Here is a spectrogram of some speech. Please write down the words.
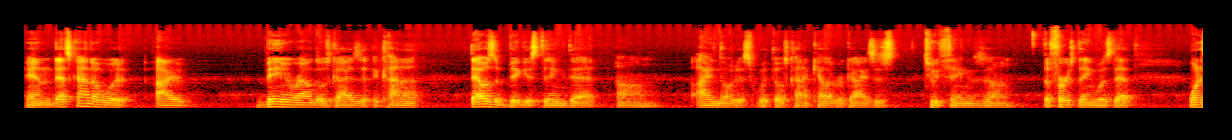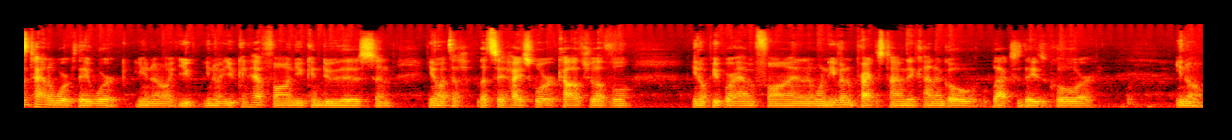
and that's kind of what I, being around those guys, it, kind of, that was the biggest thing that um, I noticed with those kind of caliber guys is two things. Um, the first thing was that when it's time to work, they work. You know, you you know you can have fun, you can do this, and you know at the let's say high school or college level, you know people are having fun, and when even in practice time they kind of go lackadaisical or, you know,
